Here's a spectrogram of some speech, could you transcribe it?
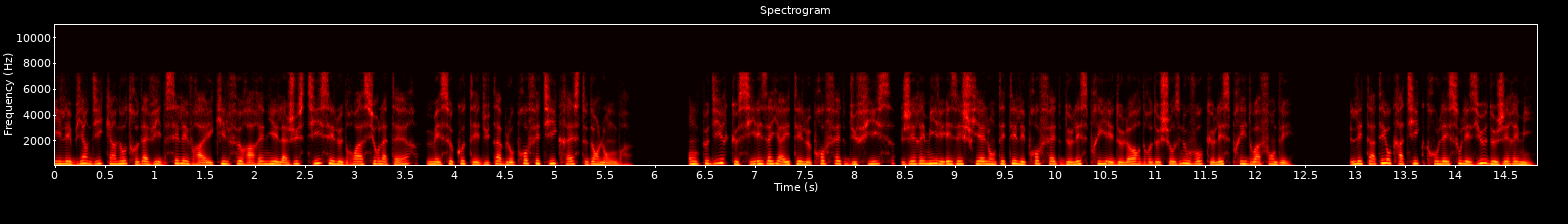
Il est bien dit qu'un autre David s'élèvera et qu'il fera régner la justice et le droit sur la terre, mais ce côté du tableau prophétique reste dans l'ombre. On peut dire que si Ésaïe a été le prophète du Fils, Jérémie et Ézéchiel ont été les prophètes de l'Esprit et de l'ordre de choses nouveaux que l'Esprit doit fonder. L'état théocratique croulait sous les yeux de Jérémie.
